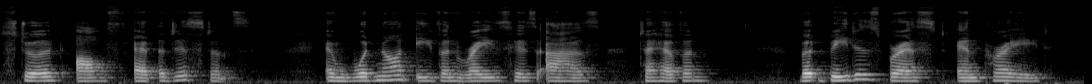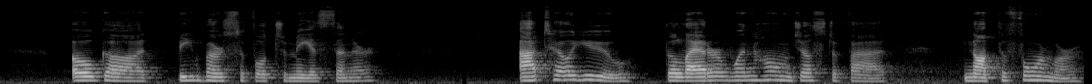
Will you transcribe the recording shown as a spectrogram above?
stood off at a distance and would not even raise his eyes to heaven, but beat his breast and prayed, O God, be merciful to me, a sinner. I tell you, the latter went home justified, not the former.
